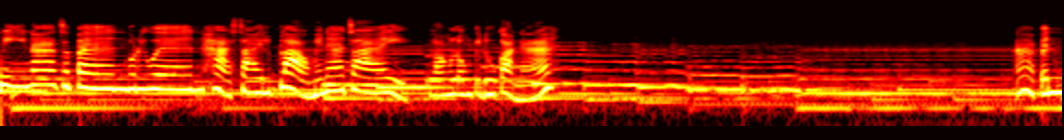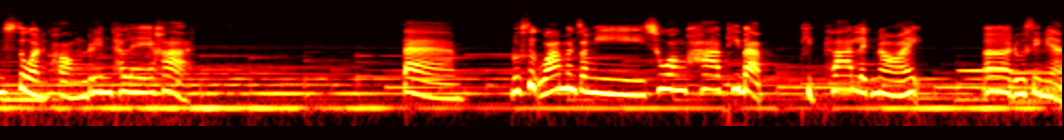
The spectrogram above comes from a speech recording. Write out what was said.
นนี้น่าจะเป็นบริเวณหาดทรายหรือเปล่าไม่แน่ใจ ลองลงไปดูก่อนนะอ่าเป็นส่วนของริมทะเลค่ะ แต่รู้สึกว่ามันจะมีช่วงภาพที่แบบผิดพลาดเล็กน้อย เออ ดูสิเนี่ย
